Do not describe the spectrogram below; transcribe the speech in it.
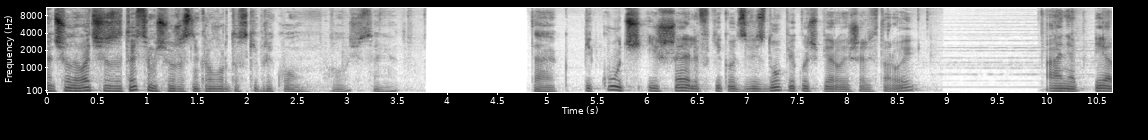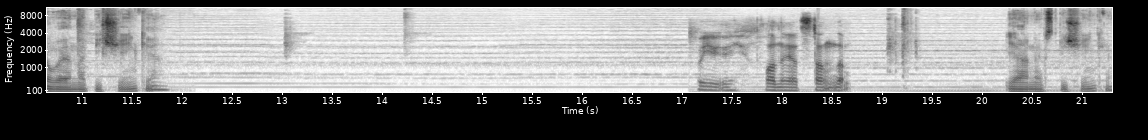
Блин, что, давайте сейчас затестим еще раз некровордовский прикол. Получится, нет? Так, Пикуч и Шельф кикают звезду. Пикуч первый, Шельф второй. Аня первая на печеньке. Ой-ой-ой. Ладно, я отстану, дам. Я next печеньке.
